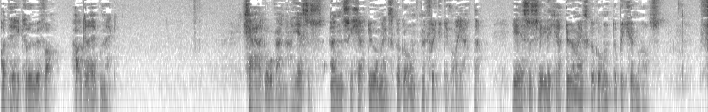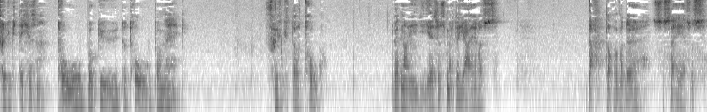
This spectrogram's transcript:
Og det jeg gruer for, har grepet meg. Kjære gode venner, Jesus ønsker ikke at du og meg skal gå rundt med frykt i våre hjerter. Jesus vil ikke at du og meg skal gå rundt og bekymre oss. Frykt ikke sånn. Tro på Gud og tro på meg. Frykt og tro. Du vet når Jesus møtte Jairus, datteren var død, så sier Jesus,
